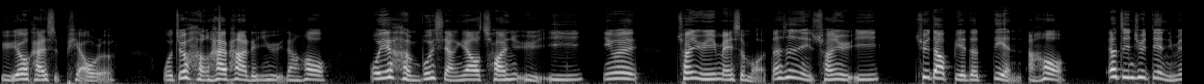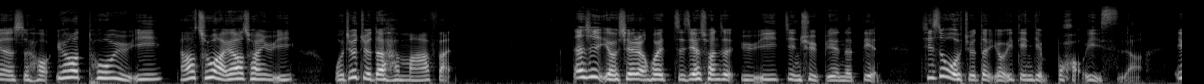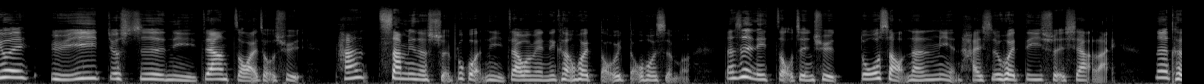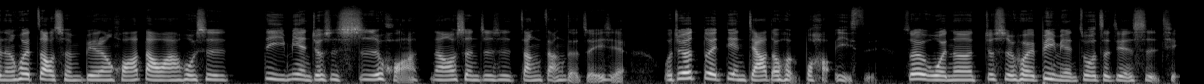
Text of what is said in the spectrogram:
雨又开始飘了，我就很害怕淋雨，然后我也很不想要穿雨衣，因为穿雨衣没什么，但是你穿雨衣去到别的店，然后。要进去店里面的时候，又要脱雨衣，然后出来又要穿雨衣，我就觉得很麻烦。但是有些人会直接穿着雨衣进去别人的店，其实我觉得有一点点不好意思啊，因为雨衣就是你这样走来走去，它上面的水，不管你在外面，你可能会抖一抖或什么，但是你走进去，多少难免还是会滴水下来，那可能会造成别人滑倒啊，或是。地面就是湿滑，然后甚至是脏脏的这一些，我觉得对店家都很不好意思，所以我呢就是会避免做这件事情，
